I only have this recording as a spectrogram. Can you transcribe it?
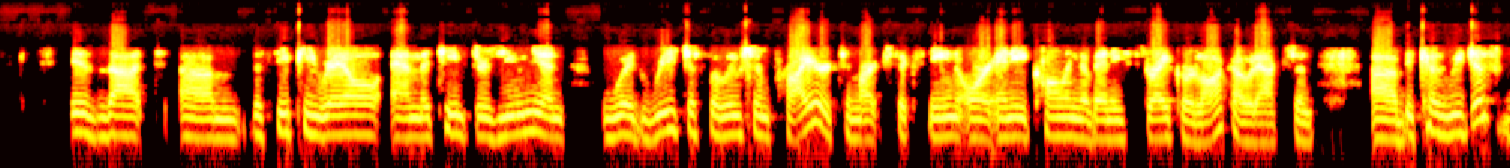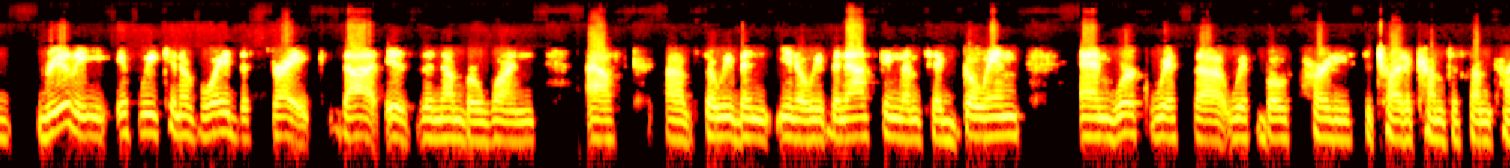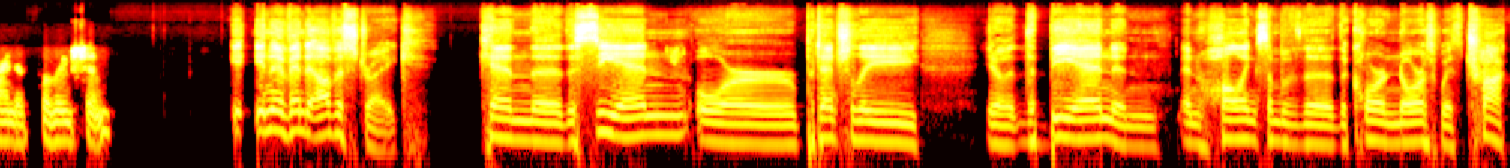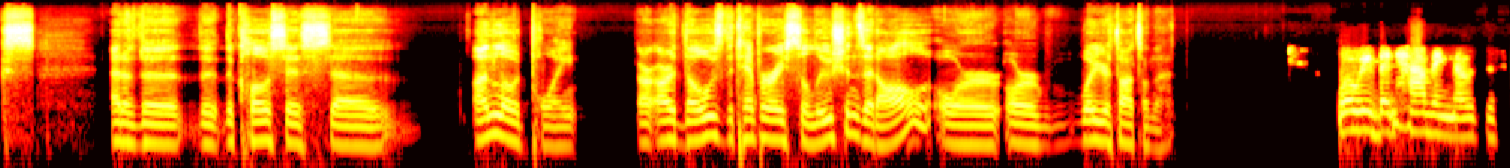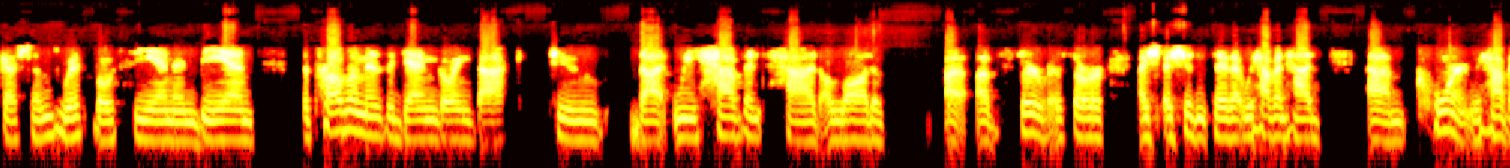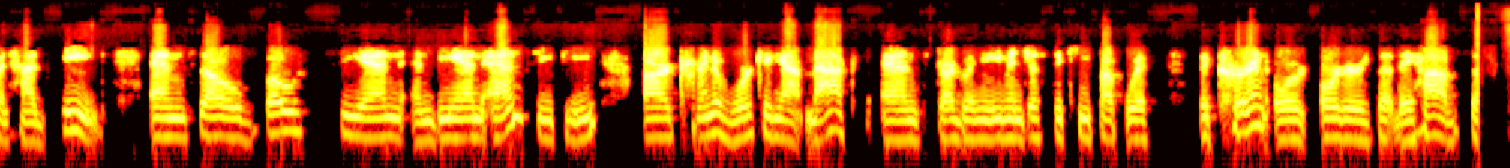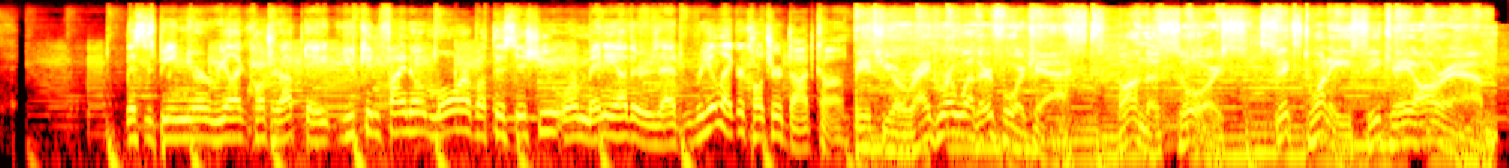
is that um, the CP Rail and the Teamsters Union would reach a solution prior to March 16 or any calling of any strike or lockout action, uh, because we just really, if we can avoid the strike, that is the number one ask. Uh, so we've been, you know, we've been asking them to go in and work with uh, with both parties to try to come to some kind of solution. In the event of a strike, can the the CN or potentially, you know, the BN and and hauling some of the the corn north with trucks out of the the, the closest uh, unload point are, are those the temporary solutions at all, or or what are your thoughts on that? Well, we've been having those discussions with both CN and BN. The problem is again going back to that we haven't had a lot of uh, of service, or I, sh- I, shouldn't say that we haven't had um, corn, we haven't had feed, and so both CN and BN and CP are kind of working at max and struggling even just to keep up with the current or- orders that they have. So. This has been your Real Agriculture Update. You can find out more about this issue or many others at realagriculture.com. It's your Agri Weather Forecast on the Source 620 CKRM.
